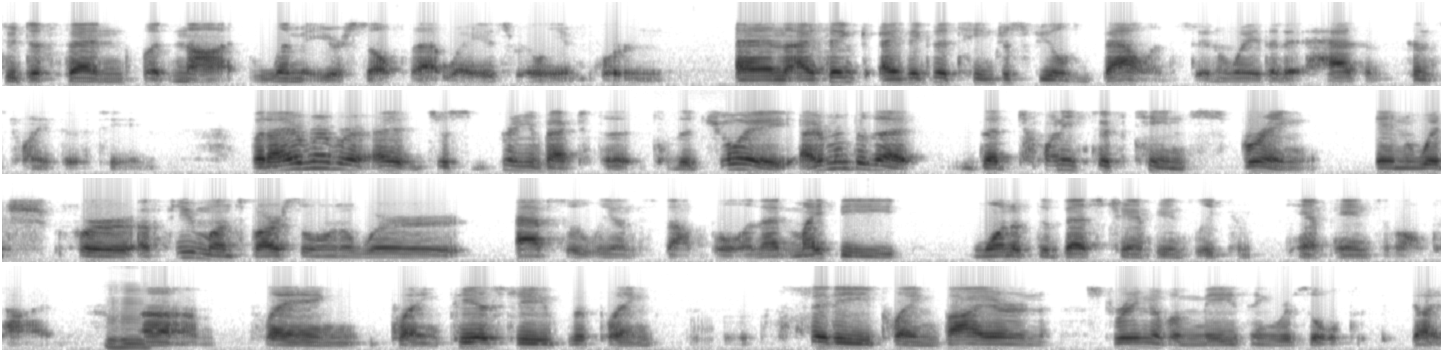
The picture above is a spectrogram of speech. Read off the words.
to defend but not limit yourself that way is really important. And I think I think the team just feels balanced in a way that it hasn't since 2015. But I remember just bringing back to the to the joy. I remember that that 2015 spring in which for a few months Barcelona were absolutely unstoppable, and that might be one of the best Champions League campaigns of all time. Mm-hmm. Um, playing playing PSG, playing City, playing Bayern, string of amazing results uh,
